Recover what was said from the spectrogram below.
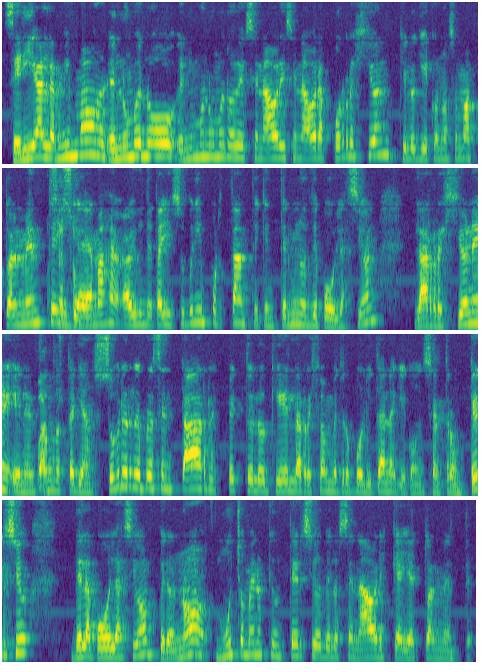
Sería la misma, el, número, el mismo número de senadores y senadoras por región que lo que conocemos actualmente y que además hay un detalle súper importante que en términos de población las regiones en el fondo estarían sobre representadas respecto a lo que es la región metropolitana que concentra un tercio de la población pero no mucho menos que un tercio de los senadores que hay actualmente.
